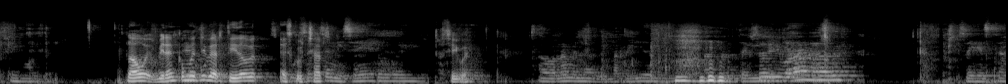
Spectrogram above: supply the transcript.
Sí. No, güey, miren cómo es divertido escuchar. Sí, güey. Ahorrame la barrida, Sí. Pues ahí está.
